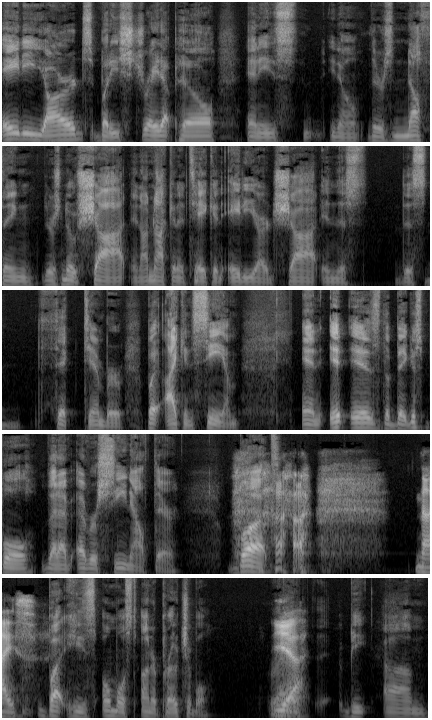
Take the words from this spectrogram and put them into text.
80 yards, but he's straight uphill and he's, you know, there's nothing, there's no shot, and I'm not going to take an 80 yard shot in this this thick timber, but I can see him. And it is the biggest bull that I've ever seen out there. But nice. But he's almost unapproachable. Right? Yeah. Be, um,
